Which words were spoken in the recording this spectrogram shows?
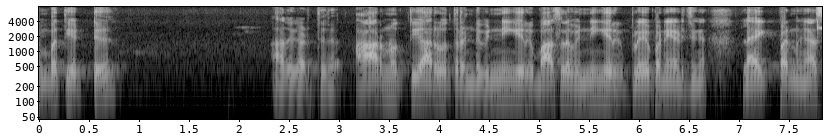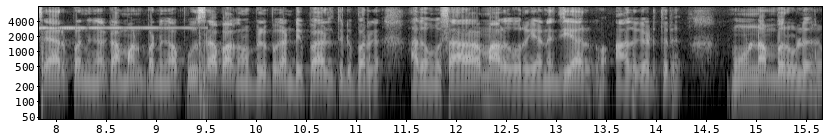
எண்பத்தி எட்டு அதுக்கு அடுத்தது ஆறுநூற்றி அறுபத்தி ரெண்டு வின்னிங் இருக்குது பாஸில் வின்னிங் இருக்குது ப்ளே பண்ணி அடிச்சுங்க. லைக் பண்ணுங்கள் ஷேர் பண்ணுங்கள் கமெண்ட் பண்ணுங்கள் புதுசாக பார்க்கணும். பில்ப்பு கண்டிப்பாக அழுத்திட்டு பாருங்கள் அது உங்கள் சாதாரணமாக அது ஒரு எனர்ஜியாக இருக்கும். அதுக்கு அடுத்தது மூணு நம்பர் உள்ளது.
